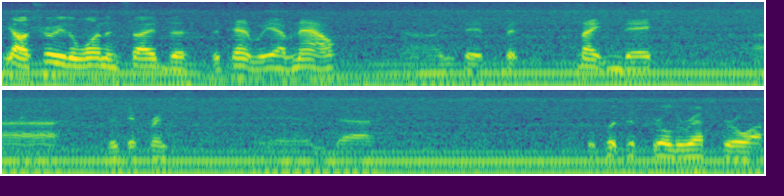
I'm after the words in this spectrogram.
yeah, I'll show you the one inside the, the tent we have now. Uh, you say it's a bit night and day, uh, the difference. And uh, we'll put this girl to rest for a while.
